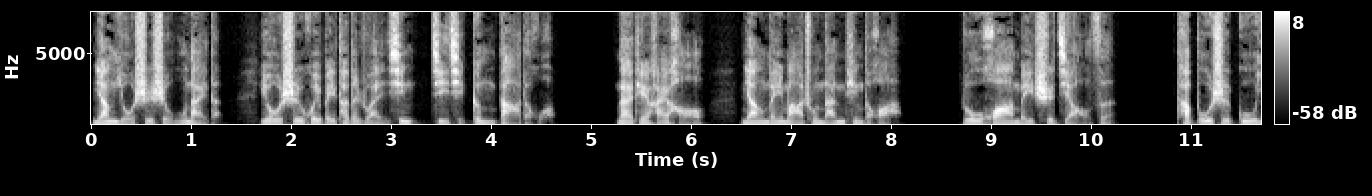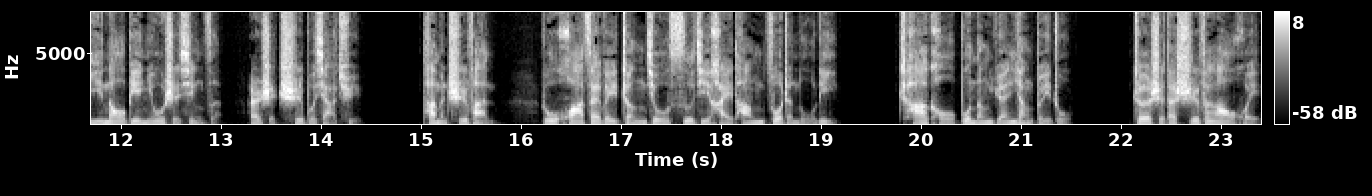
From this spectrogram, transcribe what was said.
娘有时是无奈的，有时会被他的软性激起更大的火。那天还好，娘没骂出难听的话。如花没吃饺子，她不是故意闹别扭使性子，而是吃不下去。他们吃饭，如花在为拯救四季海棠做着努力，茶口不能原样对住，这使他十分懊悔。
